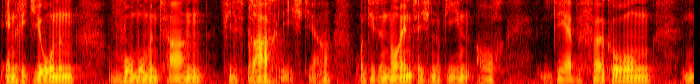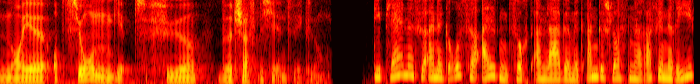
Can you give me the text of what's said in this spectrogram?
in Regionen, wo momentan vieles brach liegt, ja, und diese neuen Technologien auch der Bevölkerung neue Optionen gibt für wirtschaftliche Entwicklung. Die Pläne für eine große Algenzuchtanlage mit angeschlossener Raffinerie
